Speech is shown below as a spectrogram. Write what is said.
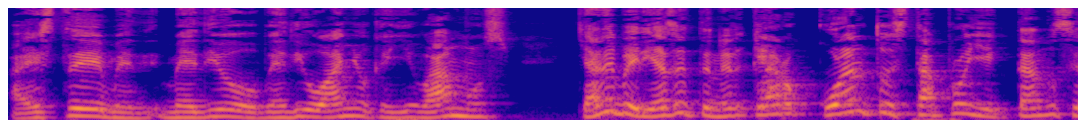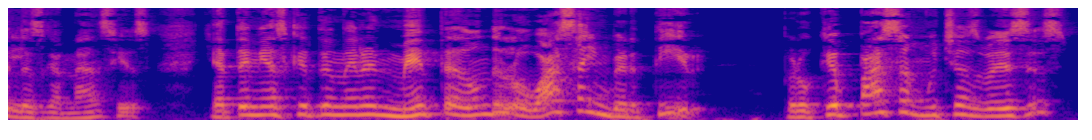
A este medio, medio año que llevamos, ya deberías de tener claro cuánto está proyectándose las ganancias. Ya tenías que tener en mente dónde lo vas a invertir. Pero ¿qué pasa muchas veces?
